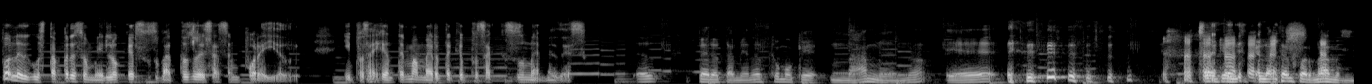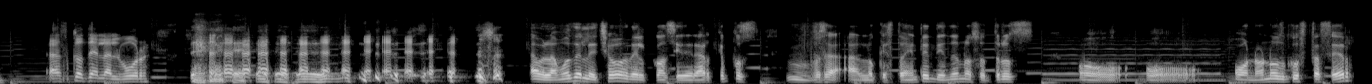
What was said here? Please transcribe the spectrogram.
pues les gusta presumir lo que sus vatos les hacen por ellos, güey. Y pues hay gente mamerta que pues saca sus memes de eso. Es- pero también es como que mame, ¿no? Eh. o sea, que, que lo hacen por mame. Ascos del albur. Hablamos del hecho del considerar que pues, o sea, a lo que estoy entendiendo nosotros o, o, o no nos gusta hacer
